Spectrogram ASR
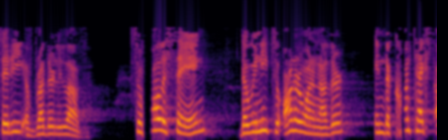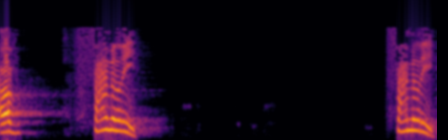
city of brotherly love. So Paul is saying that we need to honor one another in the context of family. Family.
